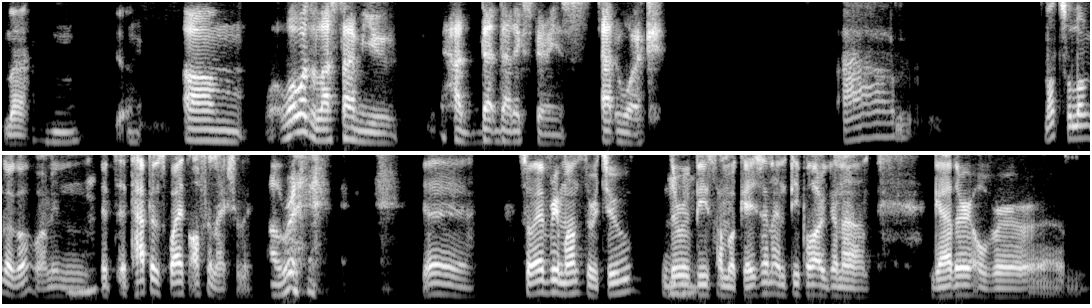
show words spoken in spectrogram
Nah, Mhm. Yeah. Um, what was the last time you had that that experience at work? um, not so long ago. I mean, Mhm. it it happens quite often actually. Oh, really? Yeah, yeah. So every month or two, there will Mhm. be some occasion, and people are gonna gather over um,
